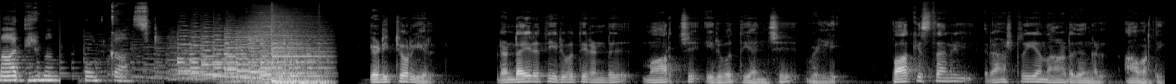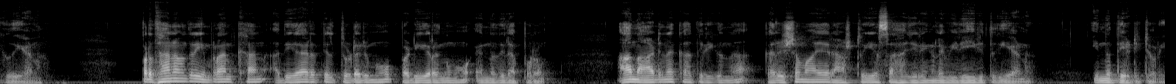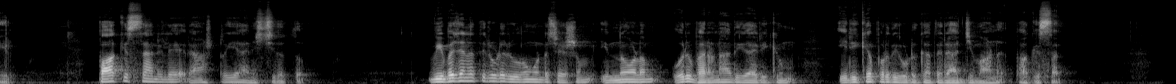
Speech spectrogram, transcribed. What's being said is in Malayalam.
മാധ്യമം പോഡ്കാസ്റ്റ്. എഡിറ്റോറിയൽ രണ്ടായിരത്തി ഇരുപത്തിരണ്ട് മാർച്ച് ഇരുപത്തിയഞ്ച് വെള്ളി. പാകിസ്ഥാനിൽ രാഷ്ട്രീയ നാടകങ്ങൾ ആവർത്തിക്കുകയാണ്. പ്രധാനമന്ത്രി ഇമ്രാൻഖാൻ അധികാരത്തിൽ തുടരുമോ പടിയിറങ്ങുമോ എന്നതിലപ്പുറം ആ നാടിനെ കാത്തിരിക്കുന്ന കലുഷമായ രാഷ്ട്രീയ സാഹചര്യങ്ങളെ വിലയിരുത്തുകയാണ് ഇന്നത്തെ എഡിറ്റോറിയൽ. പാകിസ്ഥാനിലെ രാഷ്ട്രീയ അനിശ്ചിതത്വം. വിഭജനത്തിലൂടെ രൂപം കൊണ്ട ശേഷം ഇന്നോളം ഒരു ഭരണാധികാരിക്കും ഇരിക്കപ്രതി കൊടുക്കാത്ത രാജ്യമാണ് പാകിസ്ഥാൻ.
